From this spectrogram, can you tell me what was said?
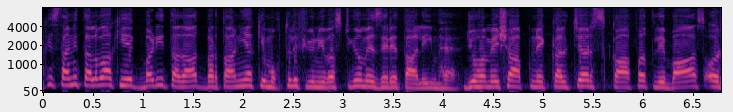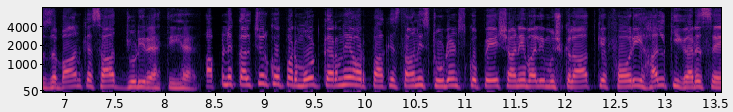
पाकिस्तानी तलबा की एक बड़ी तादाद बरतानिया की मुख्तलिफ़ यूनिवर्सिटियों में जेर तालीम है, जो हमेशा अपने कल्चर सकाफत लिबास और जबान के साथ जुड़ी रहती है। अपने कल्चर को प्रमोट करने और पाकिस्तानी स्टूडेंट्स को पेश आने वाली मुश्किल के फौरी हल की गर्ज से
